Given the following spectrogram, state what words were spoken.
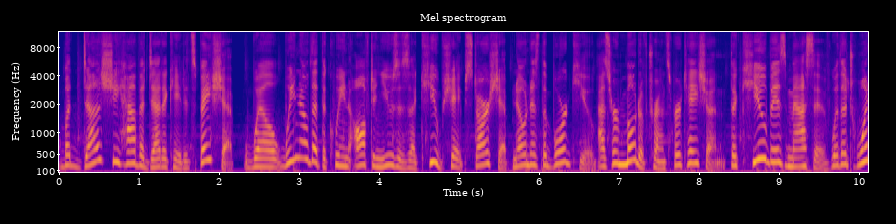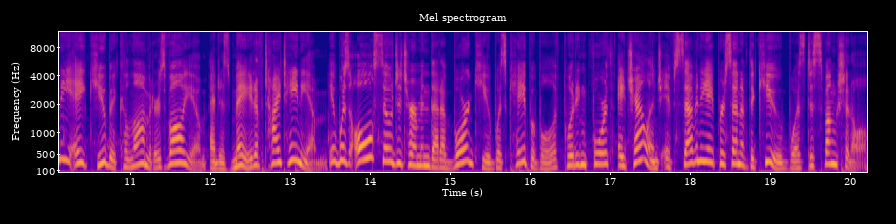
But does she have a dedicated spaceship? Well, we know that the Queen often uses a cube-shaped starship known as the Borg Cube as her mode of transportation. The cube is massive, with a 28 cubic kilometers volume, and is made of titanium. It was also determined that a Borg cube was capable of putting forth a challenge challenge if 78% of the cube was dysfunctional.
